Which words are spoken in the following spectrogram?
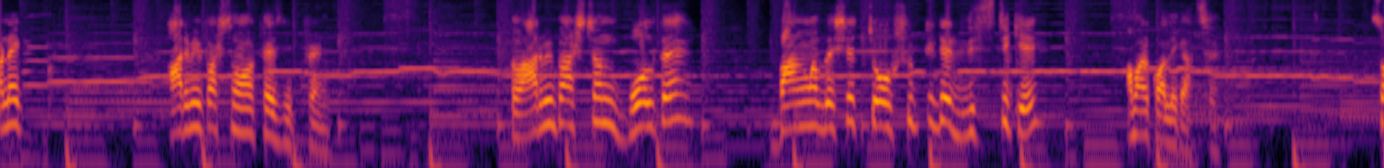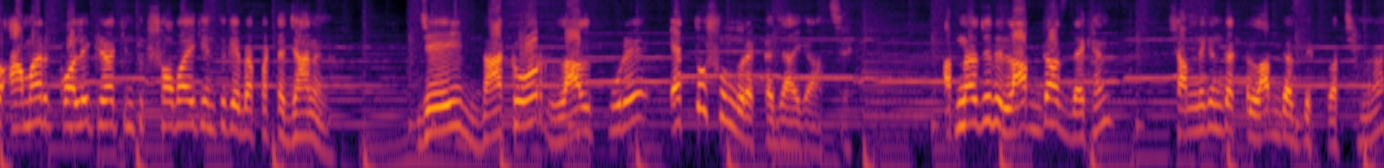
অনেক আর্মি পার্সন আমার ফেসবুক ফ্রেন্ড তো আর্মি পার্সন বলতে বাংলাদেশের চৌষট্টিটা ডিস্ট্রিক্টে আমার কলিগ আছে। সো আমার কলিগরা কিন্তু, সবাই কিন্তু এই ব্যাপারটা জানে না যে এই নাটোর, লালপুরে এত সুন্দর একটা জায়গা আছে। আপনারা যদি লাভ গাছ দেখেন, সামনে কিন্তু একটা লাভ গাছ দেখতে পাচ্ছি আমরা।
